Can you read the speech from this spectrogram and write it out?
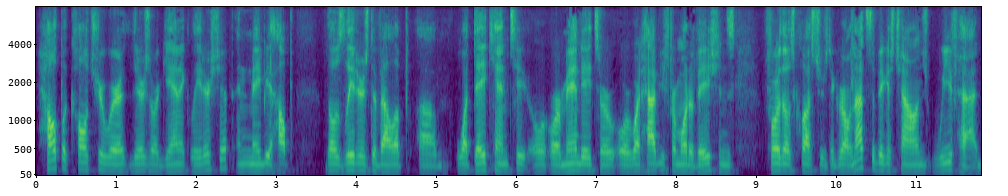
help a culture where there's organic leadership and maybe help those leaders develop um, what they can to or, or mandates or, or what have you for motivations for those clusters to grow. And that's the biggest challenge we've had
